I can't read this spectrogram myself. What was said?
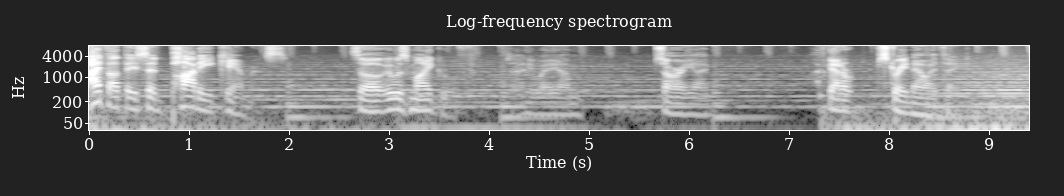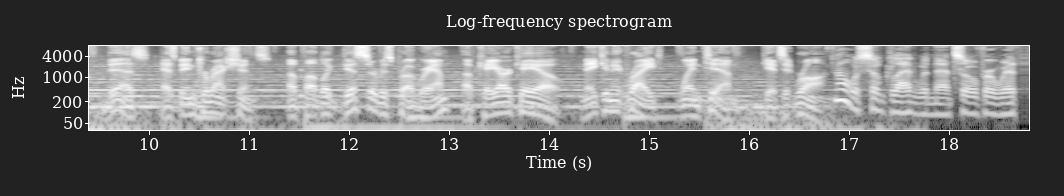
I thought they said potty cameras. So it was my goof. Anyway, I'm sorry. I'm I've got to straight now, I think. This has been Corrections, a public disservice program of KRKO, making it right when Tim gets it wrong. Oh, we're so glad when that's over with.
